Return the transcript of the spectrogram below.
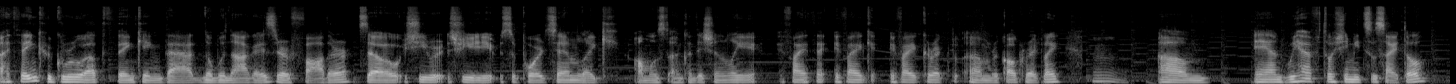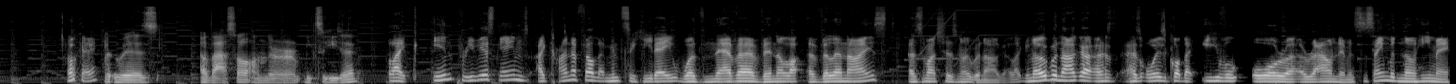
I think who grew up thinking that Nobunaga is her father. So she she supports him like almost unconditionally. If I think if I if I correct um recall correctly. Um, and we have Toshimitsu Saito, Okay, who is a vassal under Mitsuhide. like in previous games, I kind of felt that Mitsuhide was never uh, villainized as much as Nobunaga. Like Nobunaga has, has always got that evil aura around him. It's the same with Nohime,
